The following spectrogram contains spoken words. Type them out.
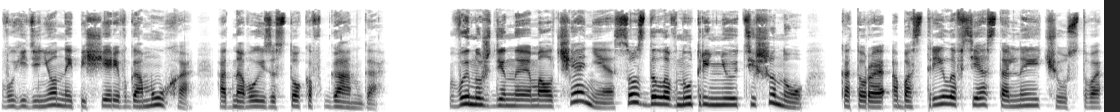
в уединенной пещере в Гамуха, одного из истоков Ганга. Вынужденное молчание создало внутреннюю тишину, которая обострила все остальные чувства,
